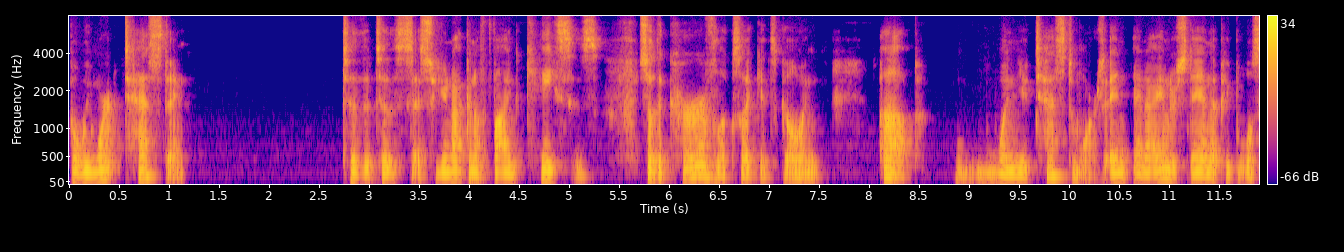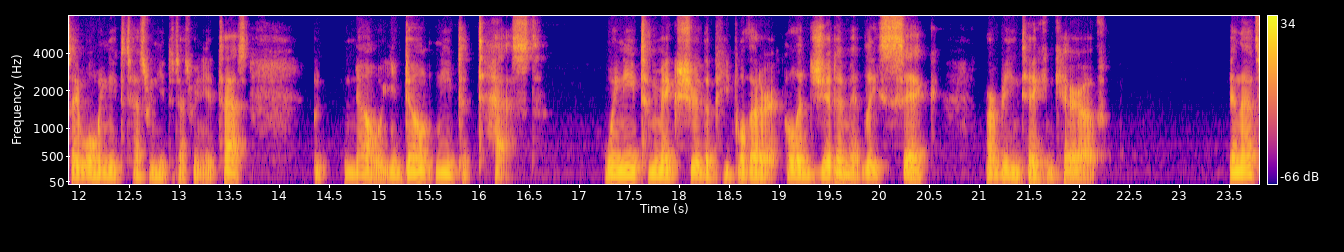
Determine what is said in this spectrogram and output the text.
but we weren't testing to the to the so you're not going to find cases. So the curve looks like it's going up when you test more. And and I understand that people will say, well, we need to test, we need to test, we need to test. But no, you don't need to test. We need to make sure the people that are legitimately sick are being taken care of and that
